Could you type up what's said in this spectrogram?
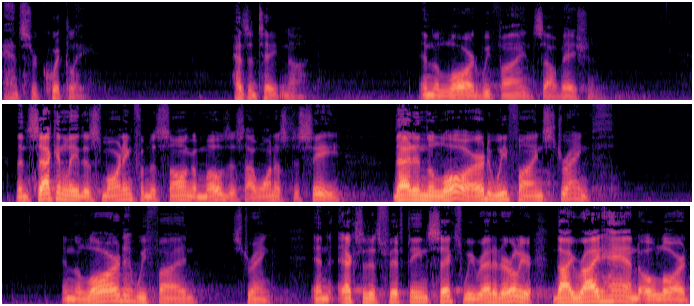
answer quickly. Hesitate not. In the Lord we find salvation. Then, secondly, this morning from the Song of Moses, I want us to see that in the Lord we find strength. In the Lord we find strength. In Exodus 15, 6, we read it earlier. Thy right hand, O Lord,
